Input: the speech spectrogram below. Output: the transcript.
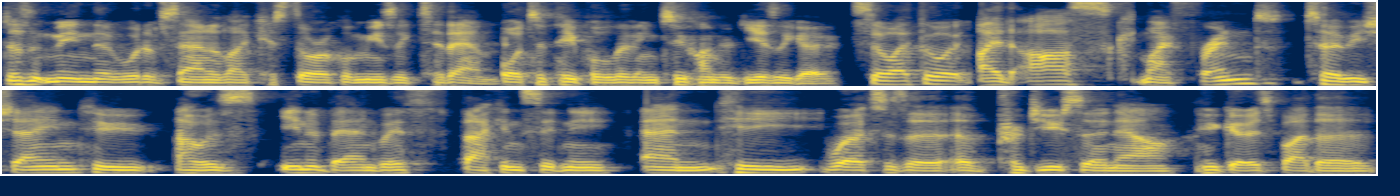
doesn't mean that it would have sounded like historical music to them or to people living 200 years ago. So I thought I'd ask my friend, Toby Shane, who I was in a band with back in Sydney, and he works as a, a producer now who goes by the,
